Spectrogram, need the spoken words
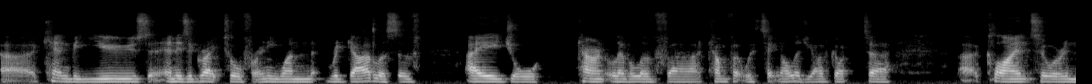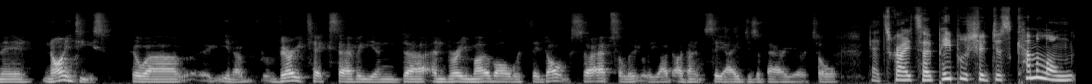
uh, can be used and is a great tool for anyone, regardless of age or current level of uh, comfort with technology. I've got uh, uh, clients who are in their 90s who are, you know, very tech savvy and uh, and very mobile with their dogs. So absolutely, I, I, don't see age as a barrier at all. That's great. So people should just come along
